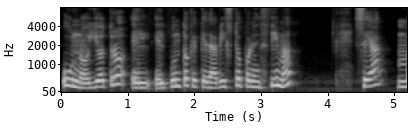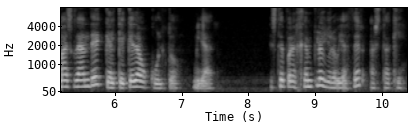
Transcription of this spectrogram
uno y otro el, punto que queda visto por encima sea más grande que el que queda oculto. Mirad este por ejemplo yo lo voy a hacer hasta aquí.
